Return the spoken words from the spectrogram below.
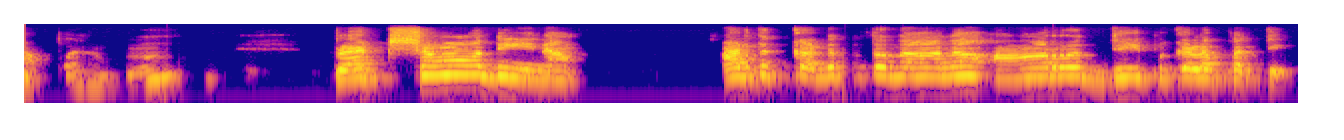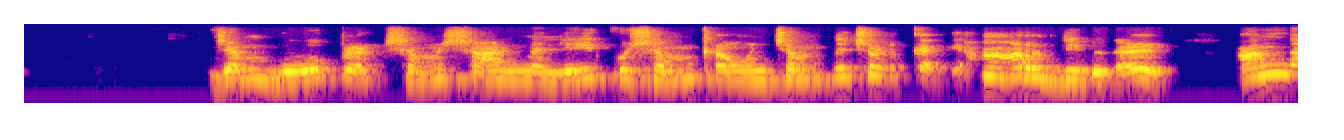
அப்புறம் பிரக்ஷாதீனம். அதுக்கு அடுத்ததான ஆறு தீபுகளை பத்தி. ஜம்பு பிளக்ஷம் ஷால்மல்லி குஷம் கிரௌஞ்சம்னு சொல்லிருக்க ஆறு தீபுகள். அந்த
